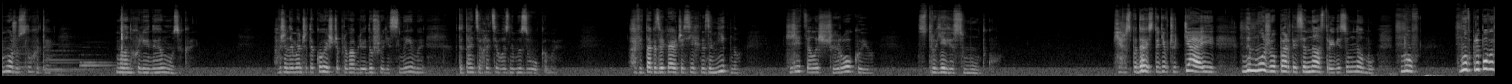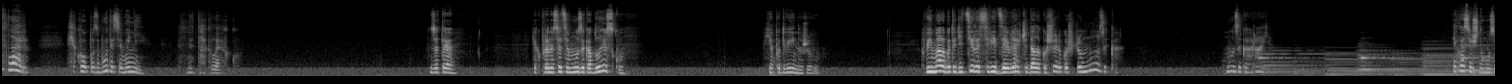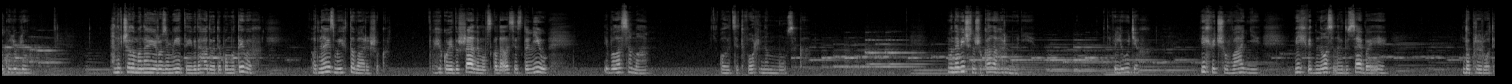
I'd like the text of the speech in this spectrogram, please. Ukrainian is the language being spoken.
можу слухати меланхолійної музики. А вже найменше такої, що приваблює душу ясними, до танцю граціозними звуками. А відтак, зрікаючись їх незамітно, лється лише широкою струєю смутку. Я розпадаюсь тоді в чуття і не можу опертися настроєві сумному, мов, мов криповий флер, якого позбутися мені не так легко. Зате, як пронесеться музика блиску, я подвійно живу. Обіймали би тоді цілий світ, заявляючи далеко широко, що музика. Музика грає. Я класичну музику люблю. Навчила мене її розуміти і відгадувати по мотивах одна із моїх товаришок, у якої душа немов складалася з тонів, і була сама олицетворна музика. Вона вічно шукала гармонії в людях, в їх відчуванні, в їх відносинах до себе і до природи.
